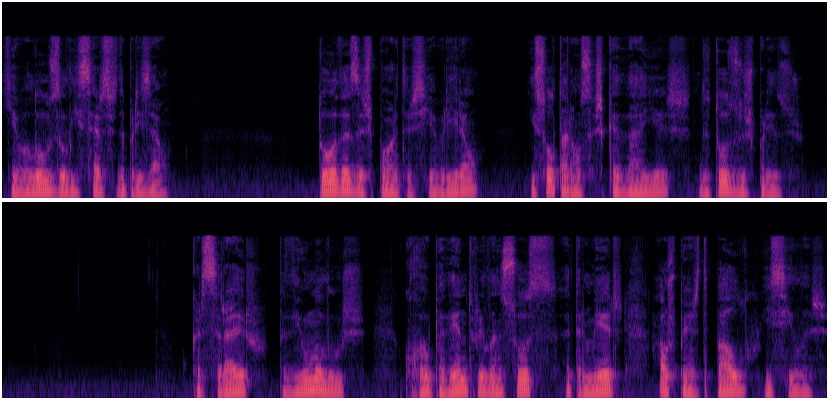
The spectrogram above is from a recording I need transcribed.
que abalou os alicerces da prisão. Todas as portas se abriram e soltaram-se as cadeias de todos os presos. O carcereiro pediu uma luz correu para dentro e lançou-se, a tremer, aos pés de Paulo e Silas.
